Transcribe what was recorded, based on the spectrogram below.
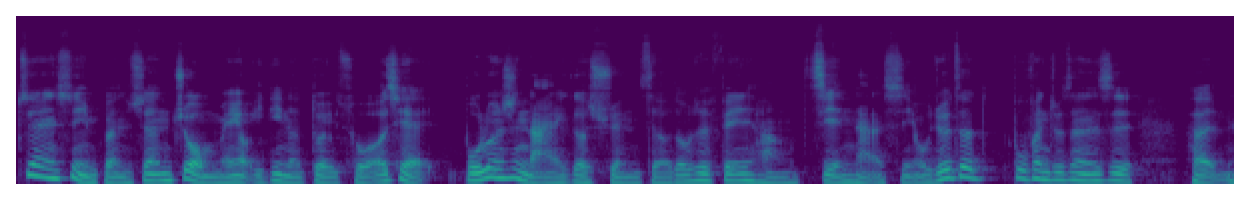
这件事情本身就没有一定的对错，而且不论是哪一个选择都是非常艰难的事情。我觉得这部分就真的是很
